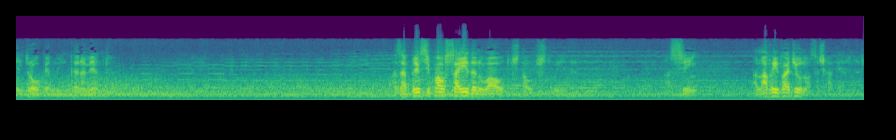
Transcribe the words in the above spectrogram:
entrou pelo encanamento. Mas a principal saída no alto está obstruída. Assim, a lava invadiu nossas cavernas.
